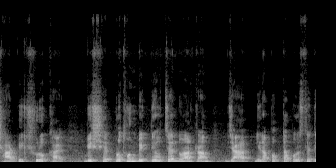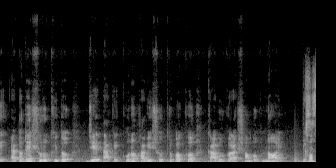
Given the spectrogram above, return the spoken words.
সার্বিক সুরক্ষায় বিশ্বের প্রথম ব্যক্তি হচ্ছেন ডোনাল্ড ট্রাম্প যার নিরাপত্তা পরিস্থিতি এতটাই সুরক্ষিত যে তাকে কোনোভাবেই শত্রুপক্ষ কাবু করা সম্ভব নয়। This is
